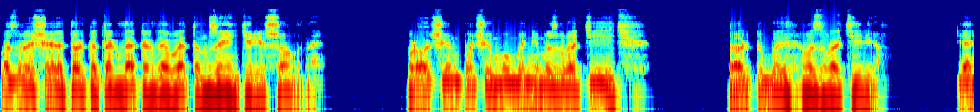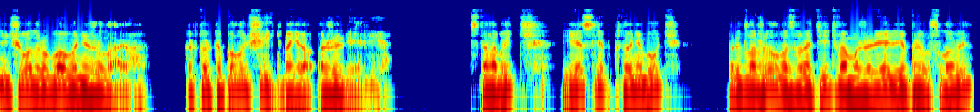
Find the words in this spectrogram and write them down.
Возвращаю только тогда, когда в этом заинтересованы. Впрочем, почему бы не возвратить? Только бы возвратили. Я ничего другого не желаю, как только получить мое ожерелье. Стало быть, если б кто-нибудь предложил возвратить вам ожерелье при условии,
